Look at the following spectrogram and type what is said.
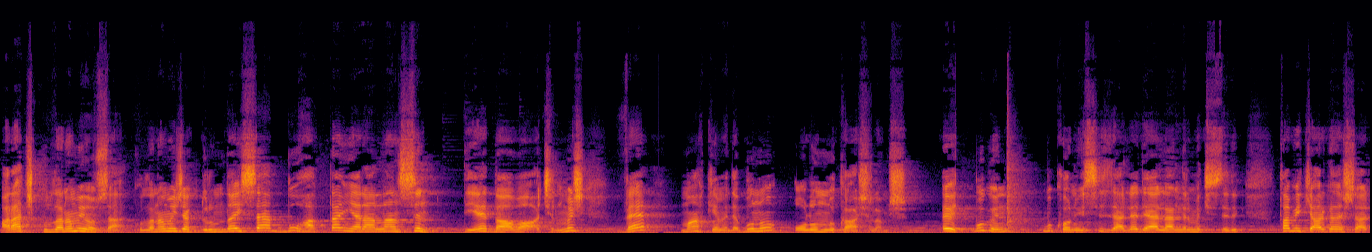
araç kullanamıyorsa, kullanamayacak durumdaysa bu haktan yararlansın diye dava açılmış ve mahkemede bunu olumlu karşılamış. Evet bugün bu konuyu sizlerle değerlendirmek istedik. Tabii ki arkadaşlar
